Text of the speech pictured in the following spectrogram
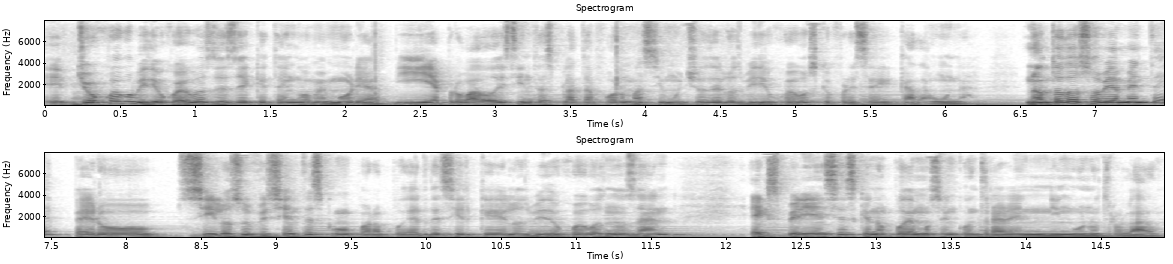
Eh, yo juego videojuegos desde que tengo memoria y he probado distintas plataformas y muchos de los videojuegos que ofrece cada una. No todos obviamente, pero sí lo suficientes como para poder decir que los videojuegos nos dan experiencias que no podemos encontrar en ningún otro lado.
